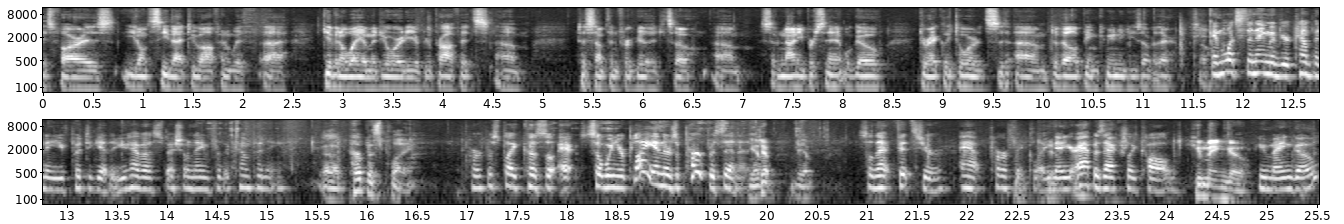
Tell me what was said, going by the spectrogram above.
as far as you don't see that too often with uh, giving away a majority of your profits um, to something for good. So, um, so 90% will go directly towards um, developing communities over there. So. And what's the name of your company you've put together? You have a special name for the company? uh, purpose play? Purpose play, because so, eh, so when you're playing, there's a purpose in it. Yep. Yep. Yep. So that fits your app perfectly. Now your app is actually called Humango. Humane Go.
